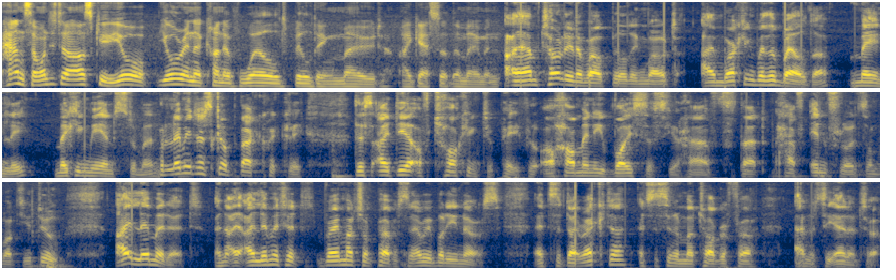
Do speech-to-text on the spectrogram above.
Hans, I wanted to ask you, you're, you're in a kind of world building mode, I guess, at the moment. I am totally in a world building mode. I'm working with a welder, mainly, making me instrument. But let me just go back quickly. This idea of talking to people or how many voices you have that have influence on what you do. I limit it, and I, I limit it very much on purpose, and everybody knows. It's the director, it's the cinematographer, and it's the editor.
